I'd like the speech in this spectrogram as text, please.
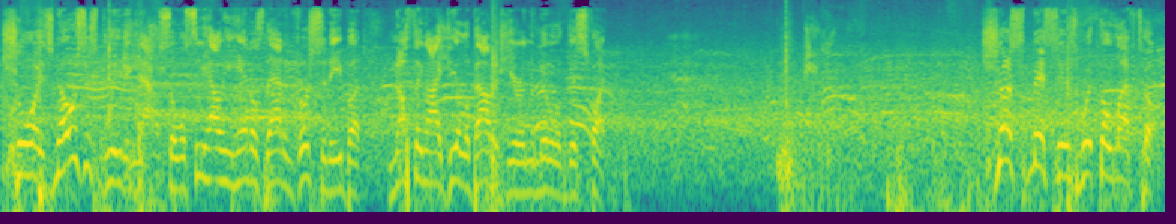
Choi's nose is bleeding now, so we'll see how he handles that adversity, but nothing ideal about it here in the middle of this fight. Just misses with the left hook.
